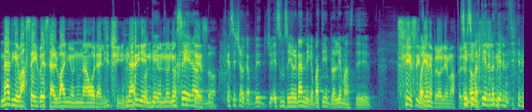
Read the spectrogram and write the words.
Nadie va seis veces al baño en una hora, Lichi. Nadie, no, no, no sé, existe no, eso. Qué sé yo, es un señor grande, capaz tiene problemas de, Sí, sí, Bueno. tiene problemas, pero sí, sí, los tiene, los tiene, los tiene.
